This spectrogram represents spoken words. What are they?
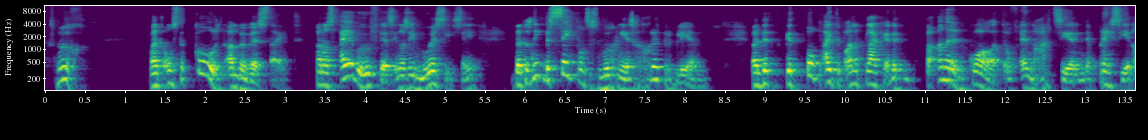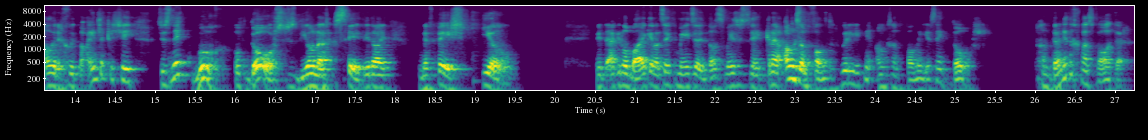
ek's moeg. Want ons tekort aan bewustheid van ons eie behoeftes en ons emosies, hè, dat ons nie besef ons is moeg nie, is 'n groot probleem want dit dit pop uit op ander plekke. Dit verander in kwaad of in hartseer en depressie en al die goed, maar eintlik as jy soos net moeg of dors, soos Dion nou gesê het, weet daai nefesh keel. Weet ek het al baie keer dan sê vir mense, dan sê mense sê kry angsaanval. Ek hoor jy het nie angsaanval nie, jy's net dors. Gaan drink net 'n glas water.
